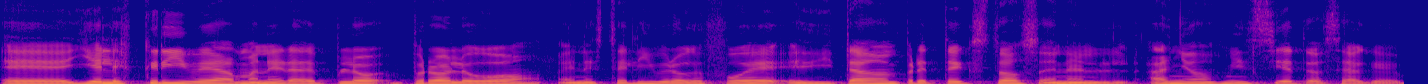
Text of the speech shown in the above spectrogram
Eh, y él escribe a manera de prólogo en este libro que fue editado en pretextos en el año 2007, o sea que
